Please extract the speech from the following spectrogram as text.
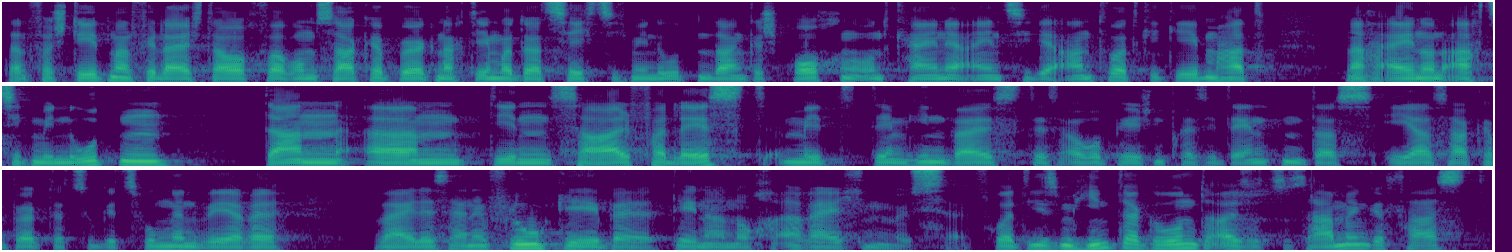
dann versteht man vielleicht auch, warum Zuckerberg, nachdem er dort 60 Minuten lang gesprochen und keine einzige Antwort gegeben hat, nach 81 Minuten dann ähm, den Saal verlässt mit dem Hinweis des europäischen Präsidenten, dass er Zuckerberg dazu gezwungen wäre, weil es einen Flug gäbe, den er noch erreichen müsse. Vor diesem Hintergrund, also zusammengefasst,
